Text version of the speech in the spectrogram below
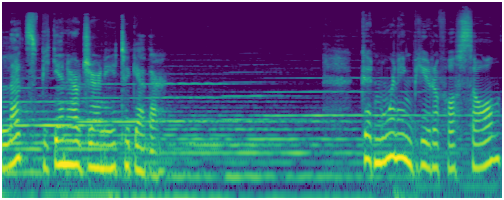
Let's begin our journey together. Good morning, beautiful soul.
